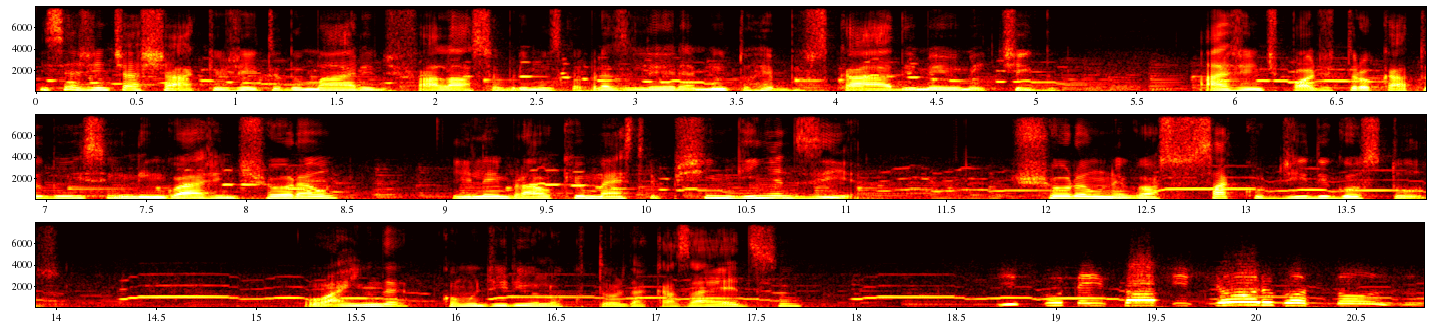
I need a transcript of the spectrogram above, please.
E se a gente achar que o jeito do Mário de falar sobre música brasileira é muito rebuscado e meio metido, a gente pode trocar tudo isso em linguagem de chorão e lembrar o que o mestre Pixinguinha dizia: choro é um negócio sacudido e gostoso. Ou ainda, como diria o locutor da Casa Edson, escutem só que choro gostoso.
